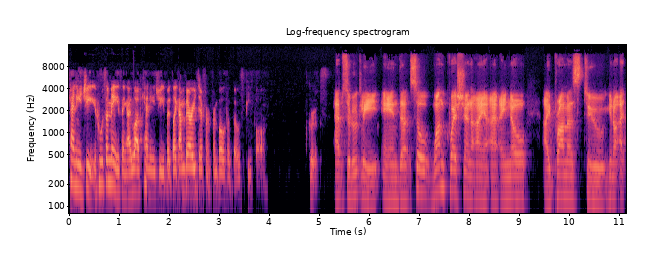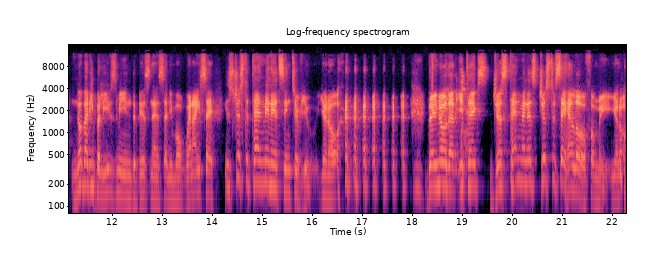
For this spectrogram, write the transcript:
Kenny G, who's amazing. I love Kenny G, but like I'm very different from both of those people groups. Absolutely. And uh, so one question I, I, I know I promise to, you know, I, nobody believes me in the business anymore when I say it's just a 10 minutes interview, you know. they know that it takes just 10 minutes just to say hello for me, you know.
